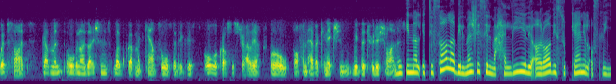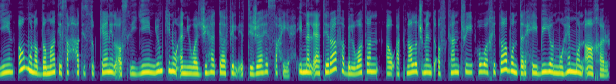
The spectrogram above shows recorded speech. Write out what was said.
websites, government organisations, local government councils that exist all across Australia will often have a connection with the traditional owners. إن الاتصال بالمجلس المحلي لأراضي السكان الأصليين أو منظمات صحة السكان الأصليين يمكن أن يوجهك في الاتجاه الصحيح. إن الاعتراف بالوطن أو acknowledgement of country هو خطاب ترحيبي مهم آخر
